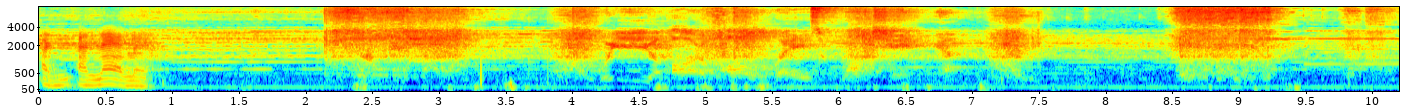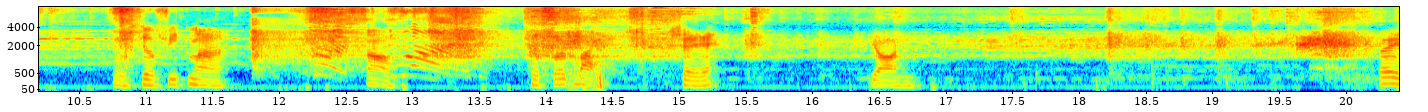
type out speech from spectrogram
อันอันแรกเลย always watching. โหเซลฟิตมาอ้าวเดอะเฟิร์สบัตเฉยยอน เฮ้ย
